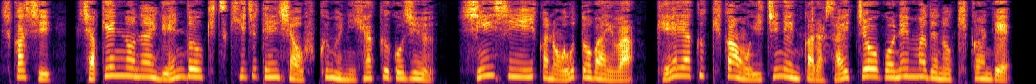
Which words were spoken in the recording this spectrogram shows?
しかし、車検のない原動機付き自転車を含む 250cc 以下のオートバイは、契約期間を1年から最長5年までの期間で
